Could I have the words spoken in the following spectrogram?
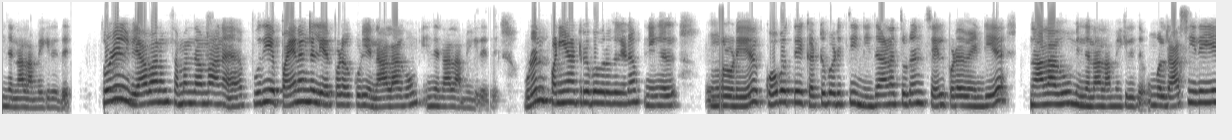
இந்த நாள் அமைகிறது. தொழில் வியாபாரம் சம்பந்தமான புதிய பயணங்கள் ஏற்படக்கூடிய நாளாகவும் இந்த நாள் அமைகிறது. உடன் பணியாற்றுபவர்களிடம் நீங்கள் உங்களுடைய கோபத்தை கட்டுப்படுத்தி நிதானத்துடன் செயல்பட வேண்டிய நாளாகவும் இந்த நாள் அமைகிறது. உங்கள் ராசியிலேயே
